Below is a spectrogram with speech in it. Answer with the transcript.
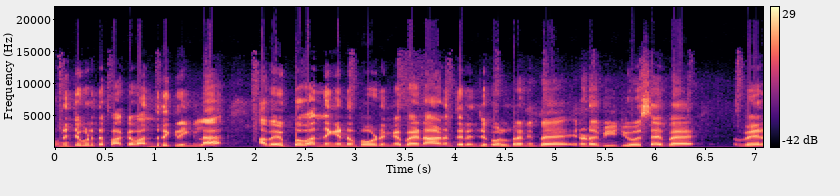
உன்னிச்ச குளத்தை பார்க்க வந்திருக்கிறீங்களா? அப்ப எப்ப வந்தீங்கன்னு போடுங்க. இப்ப நானும் தெரிஞ்சு கொள்றேன் இப்ப என்னோட வீடியோஸை இப்ப வேற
